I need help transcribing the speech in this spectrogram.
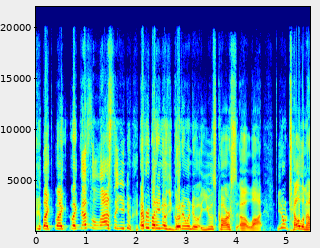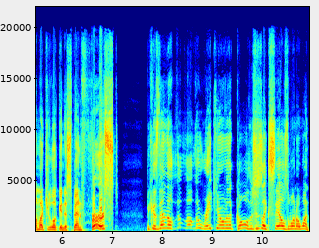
like, like, like that's the last thing you do. Everybody knows you go to into a used car uh, lot. You don't tell them how much you're looking to spend first, because then they'll, they'll, they'll rake you over the coals. This is like sales 101.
